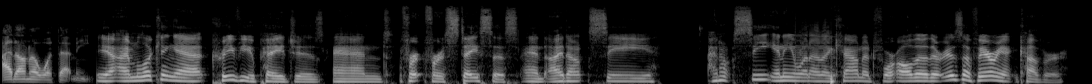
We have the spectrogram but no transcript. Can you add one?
I don't know what that means. Yeah, I'm looking at preview pages and for for stasis and I don't see I don't see anyone unaccounted for, although there is a variant cover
